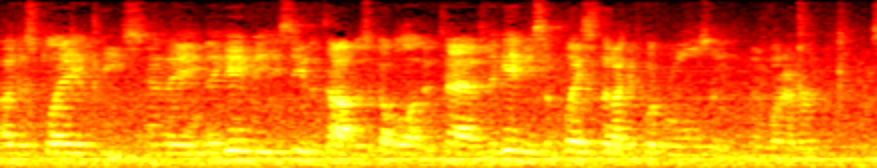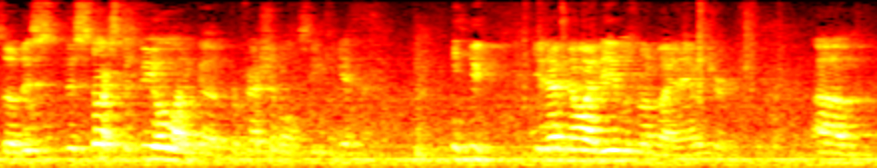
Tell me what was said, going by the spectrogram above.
a display piece. And they, they gave me, you see at the top, there's a couple other tabs. They gave me some places that I could put rules and, and whatever. So this, this starts to feel like a professional CTF. You'd have no idea it was run by an amateur. Um,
